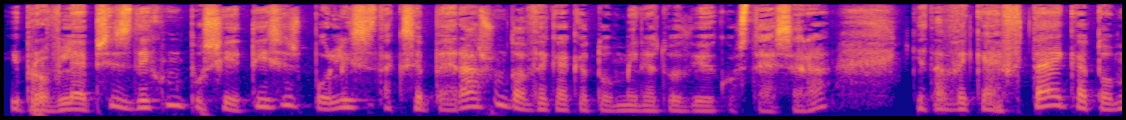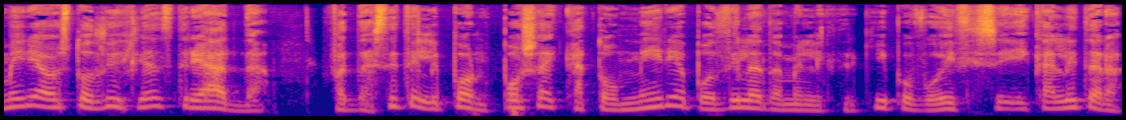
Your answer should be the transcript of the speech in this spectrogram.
Οι προβλέψεις δείχνουν πως οι αιτήσεις πωλήσεις θα ξεπεράσουν τα 10 εκατομμύρια το 2024 και τα 17 εκατομμύρια ω το 2030. Φανταστείτε λοιπόν πόσα εκατομμύρια ποδήλατα με ηλεκτρική υποβοήθηση ή καλύτερα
